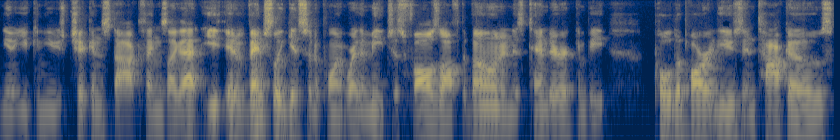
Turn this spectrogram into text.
you know you can use chicken stock, things like that. It eventually gets to the point where the meat just falls off the bone and is tender. It can be pulled apart, used in tacos,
